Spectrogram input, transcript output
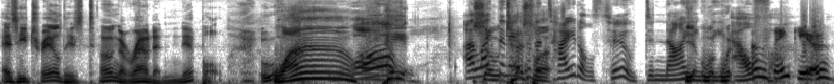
as he trailed his tongue around a nipple. Ooh. Wow. Oh. Hey, I like So the names Tesla- of the titles too. Denying Yeah, what- the alpha. Oh, thank you.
